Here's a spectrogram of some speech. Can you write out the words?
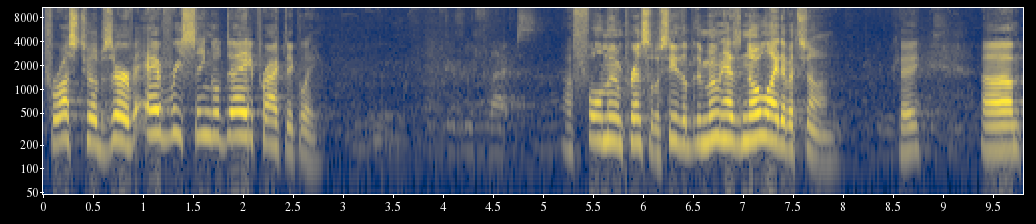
for us to observe every single day, practically? a full moon principle. See, the, the moon has no light of its own. Okay? Um,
